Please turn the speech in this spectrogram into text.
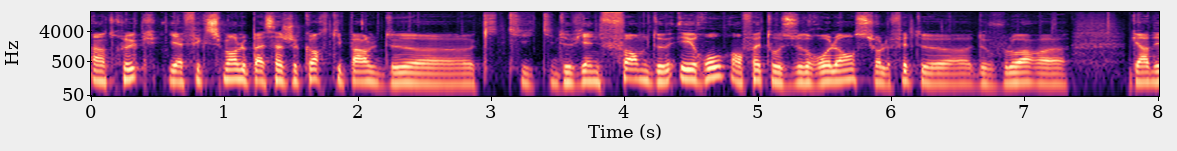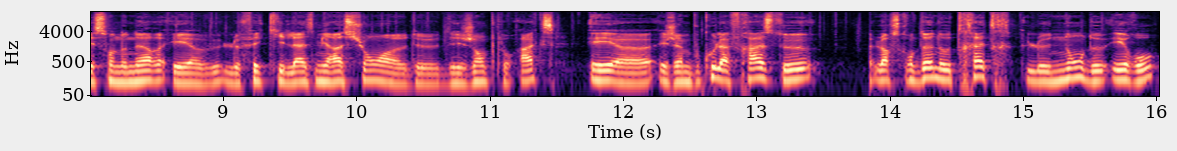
un truc. Il y a effectivement le passage de Corte qui parle de euh, qui, qui, qui devient une forme de héros en fait aux yeux de Roland sur le fait de, de vouloir euh, garder son honneur et euh, le fait qu'il a l'admiration euh, de, des gens pour Axe. Et, euh, et j'aime beaucoup la phrase de lorsqu'on donne au traître le nom de héros.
